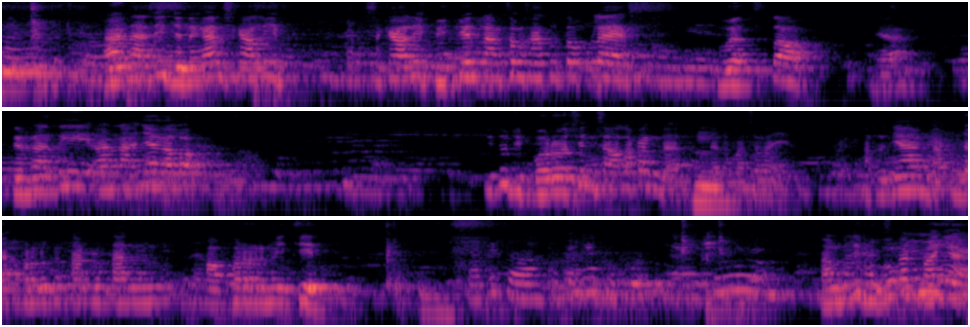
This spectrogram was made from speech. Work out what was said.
gitu. Nah, nanti jenengan sekali sekali bikin langsung satu toples buat stok ya. Biar nanti anaknya kalau itu diborosin salah kan enggak, ada masalah ya. Maksudnya nggak enggak perlu ketakutan over micin. Tapi bawang putihnya bubuknya itu Bang putih bubuk kan banyak.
